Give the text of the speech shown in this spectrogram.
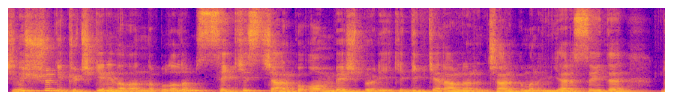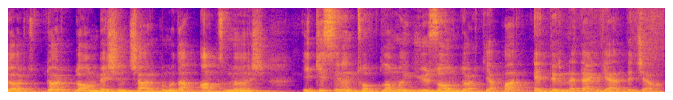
Şimdi şu dik üçgenin alanını bulalım. 8 çarpı 15 bölü 2 dik kenarların çarpımının yarısıydı. 4, 4 ile 15'in çarpımı da 60. İkisinin toplamı 114 yapar. Edirne'den geldi cevap.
